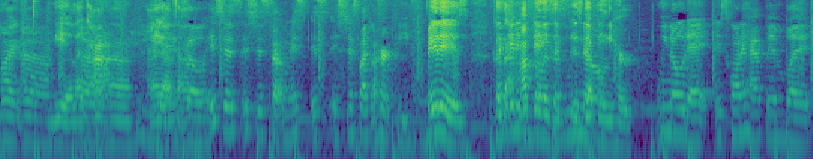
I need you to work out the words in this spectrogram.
Like, uh, Yeah, like uh, uh I ain't Yeah, got time. so it's just it's just something. It's it's it's just like a hurt piece. it is because At the end of my feelings day, is, is know- definitely hurt. we know that it's going to happen, but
